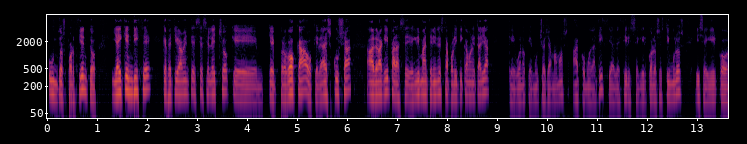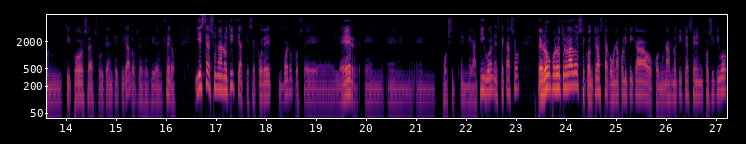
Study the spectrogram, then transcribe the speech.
un 2%. Y hay quien dice que efectivamente este es el hecho que, que provoca o que da excusa a Draghi para seguir manteniendo esta política monetaria que bueno que muchos llamamos acomodaticia, es decir, seguir con los estímulos y seguir con tipos absolutamente tirados, es decir, en cero. Y esta es una noticia que se puede bueno pues eh, leer en, en, en, en, negativo en este caso, pero luego por otro lado se contrasta con una política o con unas noticias en positivo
